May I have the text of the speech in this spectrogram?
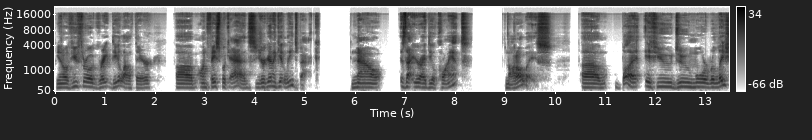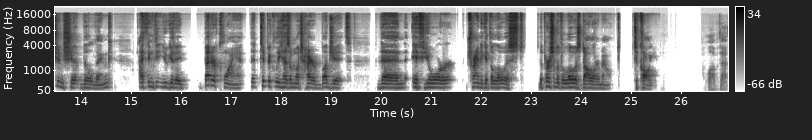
You know, if you throw a great deal out there um, on Facebook ads, you're going to get leads back. Now, is that your ideal client? Not always. Um, but if you do more relationship building, I think that you get a better client that typically has a much higher budget than if you're trying to get the lowest, the person with the lowest dollar amount to call you. I love that.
